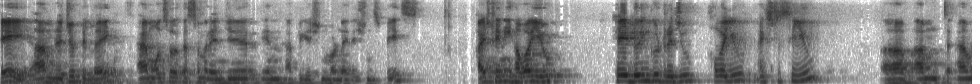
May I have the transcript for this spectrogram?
Hey, I'm Riju Pillai. I'm also a customer engineer in application modernization space. Hi, Srini, how are you? Hey, doing good, Riju. How are you? Nice to see you. Uh, I'm, I'm,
